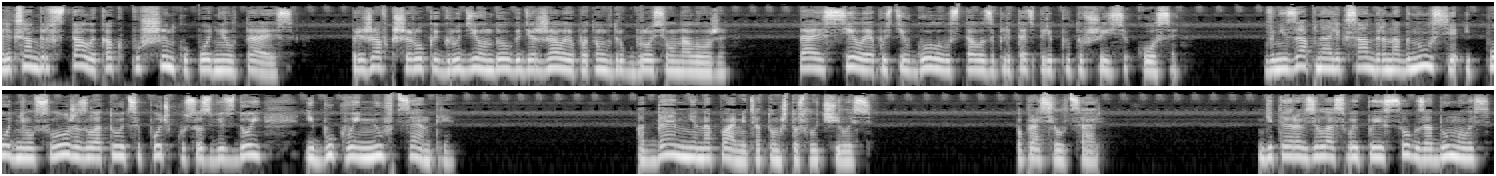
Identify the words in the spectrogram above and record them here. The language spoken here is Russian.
Александр встал и как пушинку поднял Таис. Прижав к широкой груди, он долго держал ее, потом вдруг бросил на ложе. Таис села и, опустив голову, стала заплетать перепутавшиеся косы. Внезапно Александр нагнулся и поднял с ложа золотую цепочку со звездой и буквой «Мю» в центре. «Отдай мне на память о том, что случилось», — попросил царь. Гетера взяла свой поясок, задумалась,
